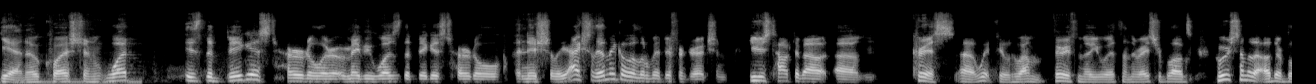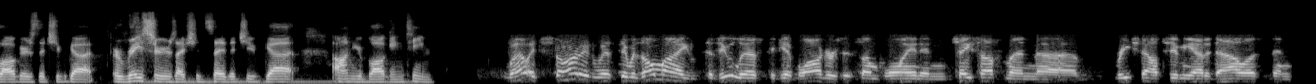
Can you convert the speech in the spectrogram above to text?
yeah, no question. What is the biggest hurdle, or maybe was the biggest hurdle initially? Actually, let me go a little bit different direction. You just talked about um, Chris uh, Whitfield, who I'm very familiar with on the racer blogs. Who are some of the other bloggers that you've got, or racers, I should say, that you've got on your blogging team? Well, it started with it was on my to-do list to get bloggers at some point, and Chase Huffman uh, reached out to me out of Dallas and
